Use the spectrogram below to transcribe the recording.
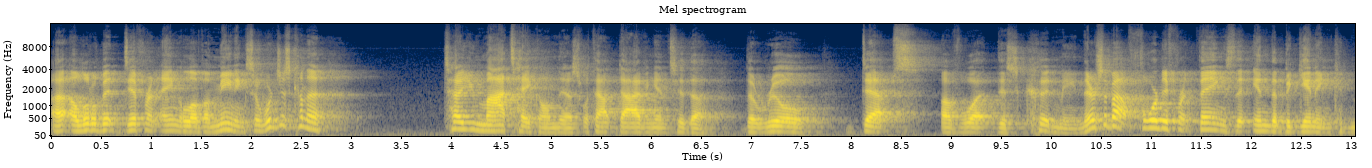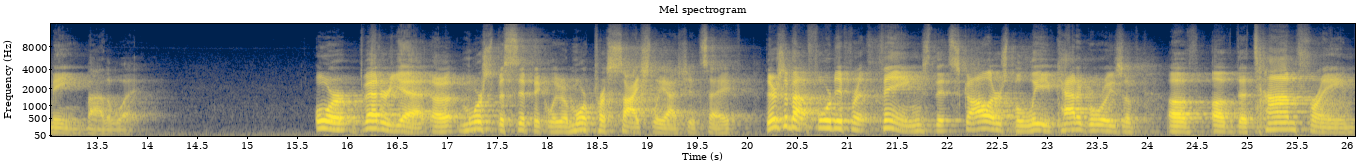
a, a little bit different angle of a meaning. So we're just going to tell you my take on this without diving into the, the real depths of what this could mean. There's about four different things that in the beginning could mean, by the way. Or better yet, uh, more specifically, or more precisely, I should say, there's about four different things that scholars believe, categories of, of, of the time frame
